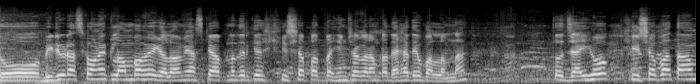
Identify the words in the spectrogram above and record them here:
তো ভিডিওটা আজকে অনেক লম্বা হয়ে গেল। আমি আজকে আপনাদেরকে হিরসাপাত বা হিমসাগর আমটা দেখাতেও পারলাম না। তো যাই হোক হিরসাপাত আম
